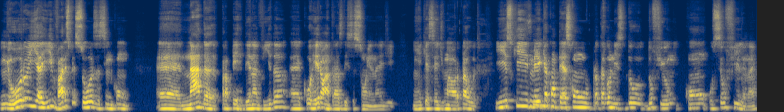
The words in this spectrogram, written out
em ouro e aí várias pessoas assim com é, nada para perder na vida é, correram atrás desse sonho, né, de enriquecer de uma hora para outra. E isso que Sim. meio que acontece com o protagonista do, do filme, com o seu filho, né?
